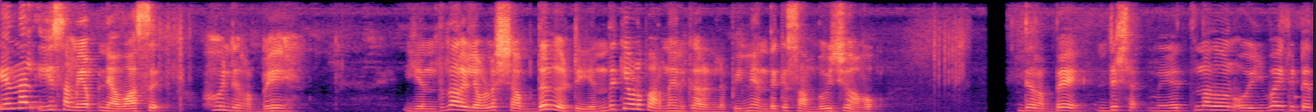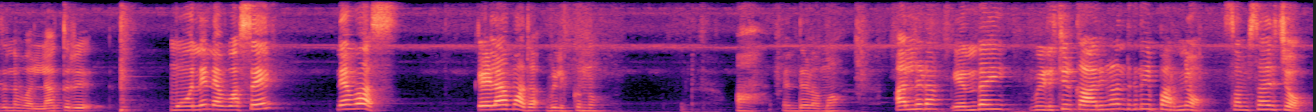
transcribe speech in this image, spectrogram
എന്നാൽ ഈ സമയം നവാസ് ഹോ എന്റെ റബ്ബേ എന്തെന്നറിയില്ല അവളുടെ ശബ്ദം കേട്ട് എന്തൊക്കെ അവൾ പറഞ്ഞത് എനിക്കറിയില്ല. പിന്നെ എന്തൊക്കെ സംഭവിച്ചു ആവോ? എന്റെ റബ്ബേ എന്റെ മേത്തുനിന്ന് ഒഴിവായി കിട്ടിയത് തന്നെ വല്ലാത്തൊരു മോനെ നവാസേ നവാസ് എളാമത വിളിക്കുന്നു. ആ എന്താളമ്മ അല്ലടാ എന്തായി? വിളിച്ച കാര്യങ്ങൾ എന്തെങ്കിലും നീ പറഞ്ഞോ? സംസാരിച്ചോ?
